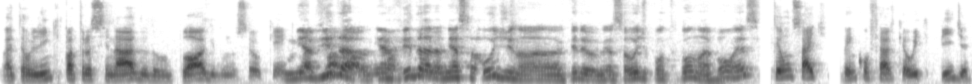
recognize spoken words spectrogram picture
Vai ter um link patrocinado do blog, do não sei o quê. Minha vida, minha vida, minha saúde, não, aquele minhasaúde.com, não é bom esse? Tem um site bem confiável que é o Wikipedia.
